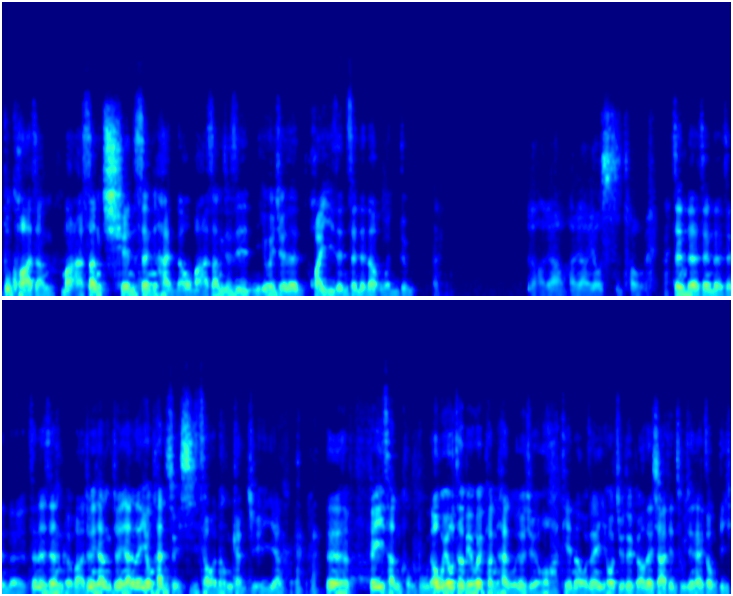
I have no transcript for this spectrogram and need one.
不夸张，马上全身汗，然后马上就是你会觉得怀疑人生的那种温度，就好像好像又湿透了，真的真的真的真的是很可怕，就很像就很像在用汗水洗澡的那种感觉一样，真的非常恐怖。然后我又特别会喷汗，我就觉得哇天哪，我真的以后绝对不要在夏天出现在这种地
